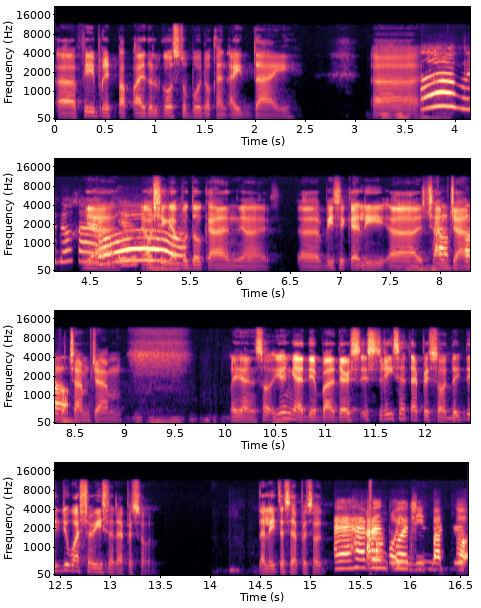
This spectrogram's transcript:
uh, favorite pop idol goes to Budokan I die. Uh, Ah, Budokan. yeah, Oh. Yoshiga Budokan uh, uh, basically uh, Cham Jam, Opo. Cham Jam. Ayan, so yun nga, 'di ba? There's this recent episode. Did, did you watch the recent episode? The latest episode? I haven't Ako, watched hindi pa po.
